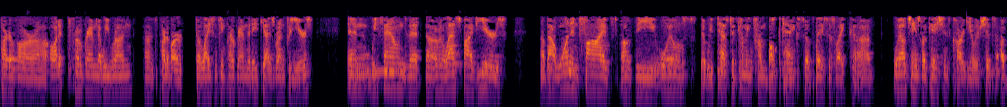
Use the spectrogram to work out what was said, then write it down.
part of our uh, audit program that we run. Uh, as part of our the licensing program that API has run for years, and we found that uh, over the last five years, about one in five of the oils that we've tested coming from bulk tanks, so places like uh, oil change locations, car dealerships, uh,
